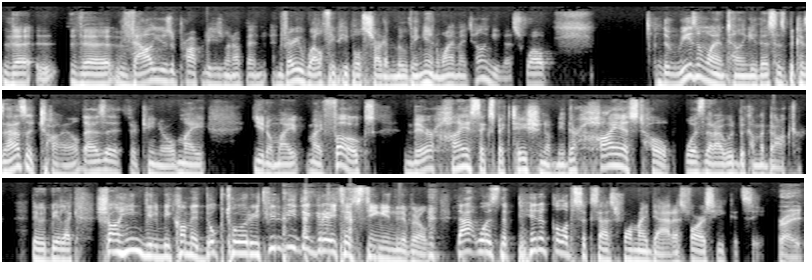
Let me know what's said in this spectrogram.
The the values of properties went up and, and very wealthy people started moving in. Why am I telling you this? Well, the reason why I'm telling you this is because as a child, as a 13 year old, my, you know, my, my folks, their highest expectation of me, their highest hope was that I would become a doctor. They would be like, Shaahin will become a doctor. It will be the greatest thing in the world. That was the pinnacle of success for my dad, as far as he could see. Right.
